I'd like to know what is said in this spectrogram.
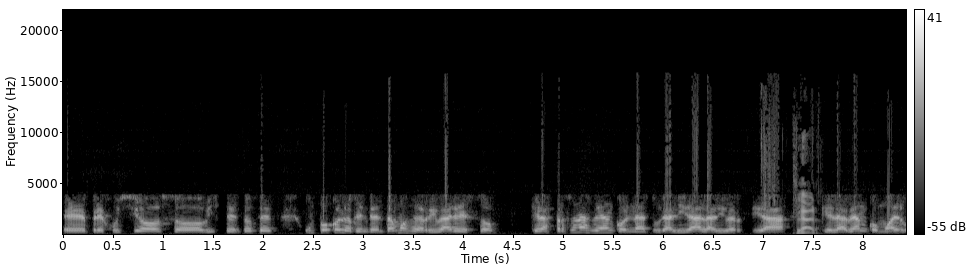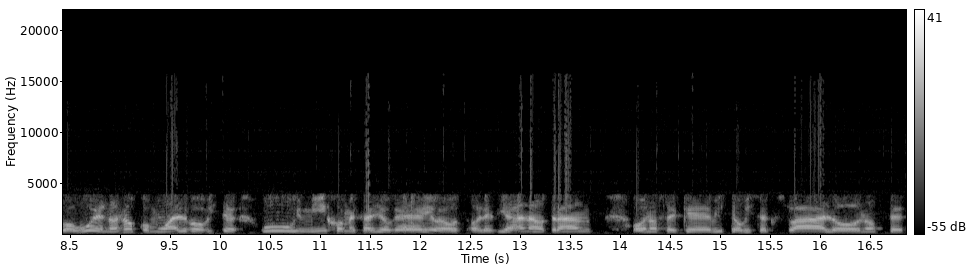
eh, prejuicioso, ¿viste? Entonces, un poco lo que intentamos derribar eso, que las personas vean con naturalidad la diversidad, que la vean como algo bueno, no como algo, ¿viste? Uy, mi hijo me salió gay o, lesbiana o trans o no sé qué, viste, o bisexual, o no sé.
